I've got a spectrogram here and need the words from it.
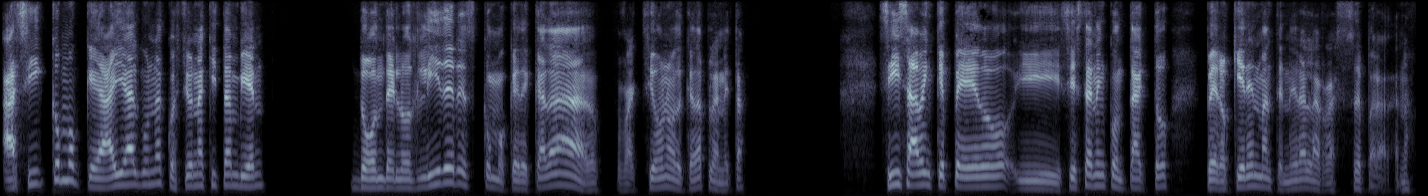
así como que hay alguna cuestión aquí también donde los líderes como que de cada facción o de cada planeta sí saben qué pedo y sí están en contacto, pero quieren mantener a la raza separada, ¿no?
